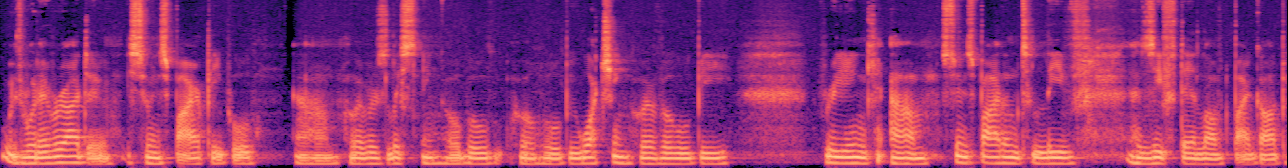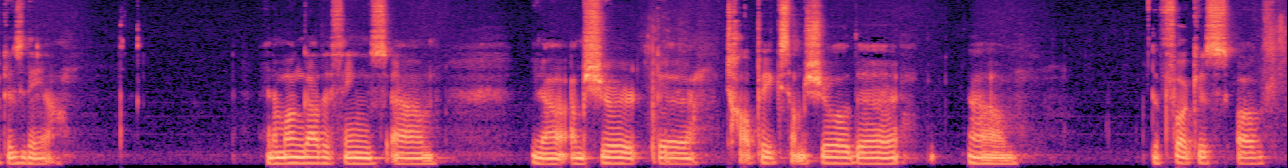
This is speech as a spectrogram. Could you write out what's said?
with whatever I do is to inspire people, um, whoever's listening, whoever will, whoever will be watching, whoever will be reading, um, to inspire them to live as if they're loved by God because they are. And among other things, um, you know, I'm sure the topics. I'm sure the um, the focus of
